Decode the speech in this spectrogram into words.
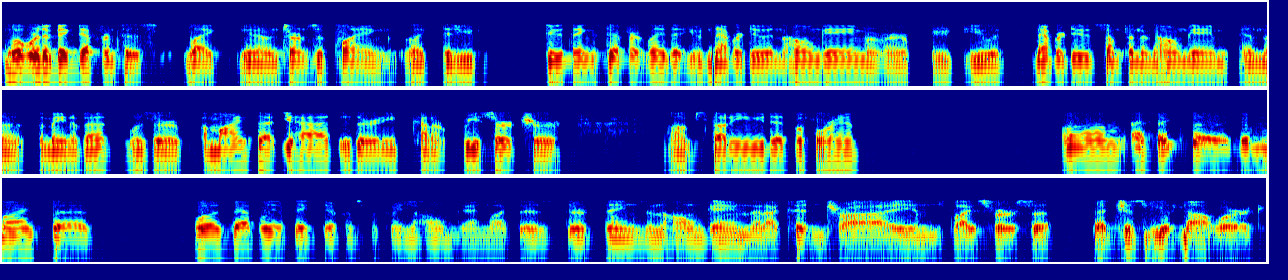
what were the big differences? Like, you know, in terms of playing, like, did you do things differently that you would never do in the home game, or you, you would never do something in the home game in the the main event? Was there a mindset you had? Is there any kind of research or um, studying you did beforehand? Um, I think the the mindset. Well, it's definitely a big difference between the home game. Like there's there are things in the home game that I couldn't try, and vice versa that just would not work.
